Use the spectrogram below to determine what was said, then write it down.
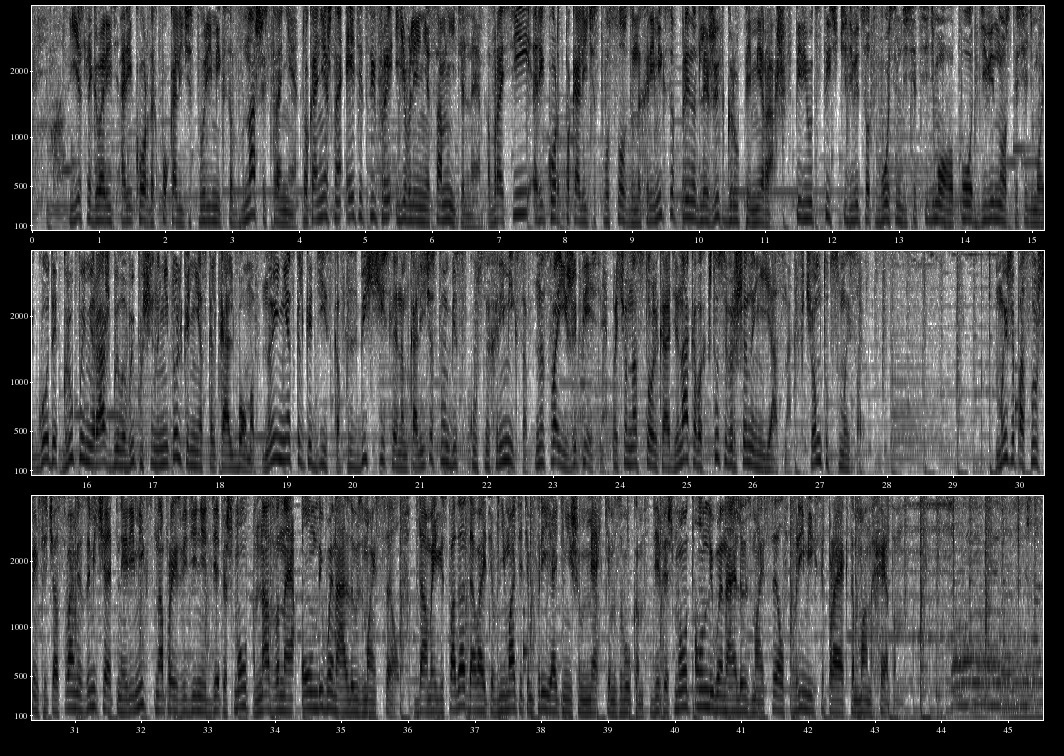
Если говорить о рекордах по количеству ремиксов в нашей стране, то, конечно, эти цифры явление сомнительное. В России рекорд по количеству созданных ремиксов принадлежит группе «Мираж». В период с 1987 по 1997 годы группой «Мираж» было выпущено не только несколько альбомов, но и несколько дисков с бесчисленным количеством безвкусных ремиксов на свои же песни, причем настолько одинаковых, что совершенно не ясно, в чем тут смысл. Мы же послушаем сейчас с вами замечательный ремикс на произведение Depeche Mode, названное Only When I Lose Myself. Дамы и господа, давайте внимать этим приятнейшим мягким звуком. Depeche Mode Only When I Lose Myself в ремиксе проекта Manhattan. It's only when I lose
